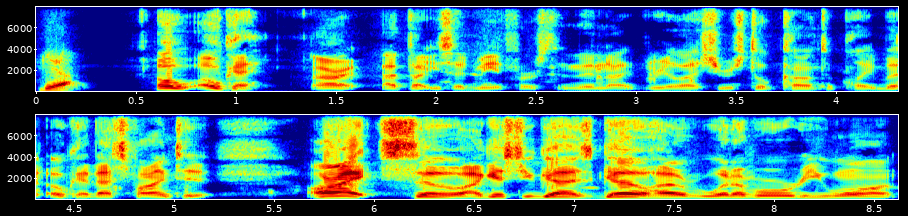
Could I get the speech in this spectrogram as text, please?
Yeah. Oh, okay. All right. I thought you said me at first, and then I realized you were still contemplating. But okay, that's fine too. All right. So I guess you guys go, however, whatever order you want.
